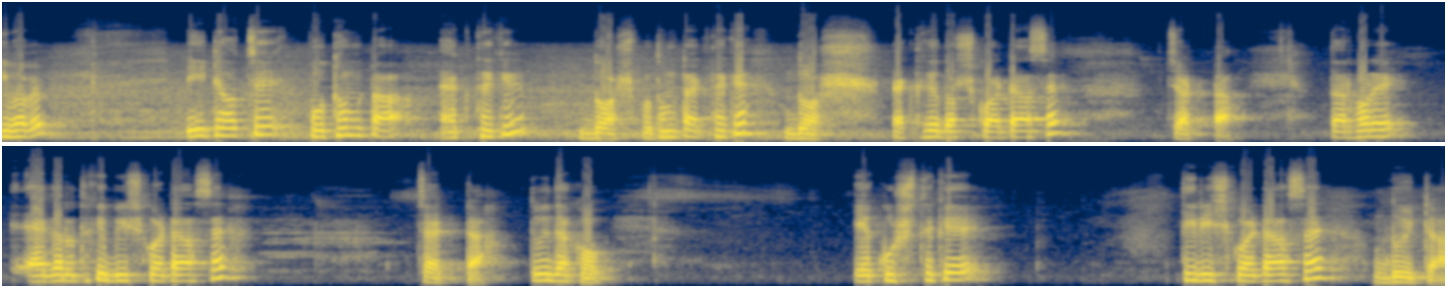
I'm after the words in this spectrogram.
কীভাবে? এইটা হচ্ছে প্রথমটা এক থেকে দশ, প্রথমটা এক থেকে দশ। এক থেকে দশ কয়টা আছে? চারটা। তারপরে এগারো থেকে বিশ কয়টা আছে? চারটা। তুমি দেখো, একুশ থেকে তিরিশ কয়টা আছে? দুইটা।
